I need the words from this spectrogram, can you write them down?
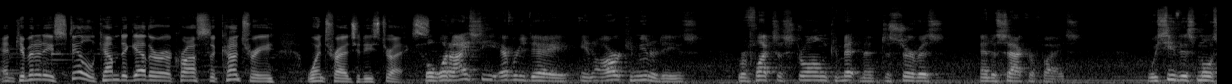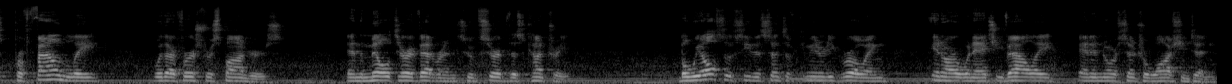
and communities still come together across the country when tragedy strikes. But what I see every day in our communities reflects a strong commitment to service and to sacrifice. We see this most profoundly with our first responders and the military veterans who have served this country. But we also see the sense of community growing in our Wenatchee Valley and in north central Washington.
